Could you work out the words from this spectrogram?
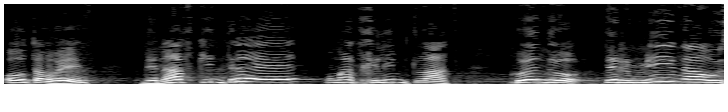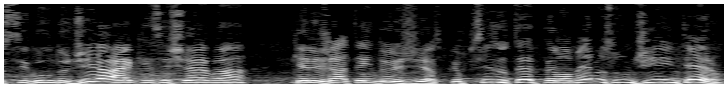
ou talvez. Quando termina o segundo dia, é que se chama que ele já tem dois dias, porque eu preciso ter pelo menos um dia inteiro.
